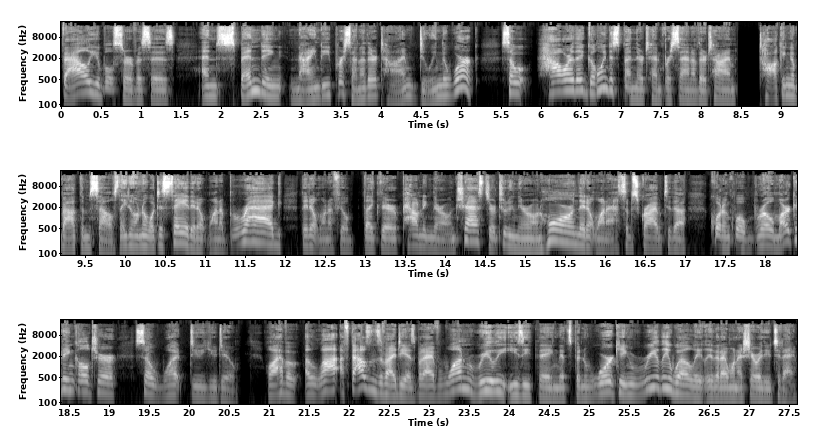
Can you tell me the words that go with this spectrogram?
valuable services, and spending 90% of their time doing the work. So how are they going to spend their 10% of their time talking about themselves. They don't know what to say. They don't want to brag. They don't want to feel like they're pounding their own chest or tooting their own horn. They don't want to subscribe to the quote unquote bro marketing culture. So what do you do? Well, I have a, a lot of thousands of ideas, but I have one really easy thing that's been working really well lately that I want to share with you today.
